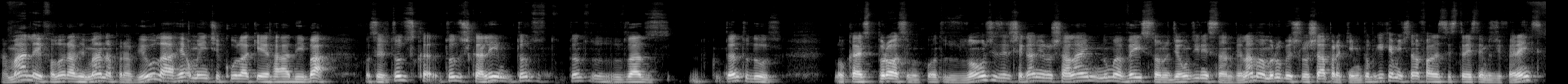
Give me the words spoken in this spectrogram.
Amalei falou Ravimana para Viula, realmente Kula Kehadiba. Ou seja, todos, todos os Kalim, todos, tanto dos lados, tanto dos locais próximos quanto dos longes, eles chegaram em Jerusalém numa vez só, no dia 1 de Nissan. Velam Amru Beshloshá para quem? Então por que, que a Mishnah fala esses três tempos diferentes?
